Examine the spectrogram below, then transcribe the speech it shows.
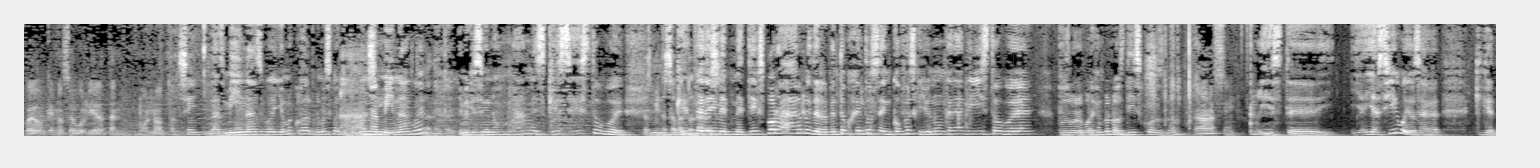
juego, que no se volviera tan monótono. Sí. Las minas, güey. Yo me acuerdo la primera vez que me tocó Ah, en una mina, güey. la neta. Y me quedé, no mames, ¿qué es esto, güey? Las minas ¿Qué abandonadas. pedo? Y me metí a explorarlo y de repente objetos en cofres que yo nunca había visto, güey. Pues, por ejemplo, los discos, ¿no? Ah, sí. Y este, y, y así, güey, o sea, que, que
